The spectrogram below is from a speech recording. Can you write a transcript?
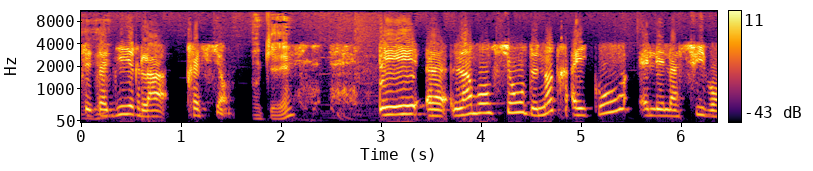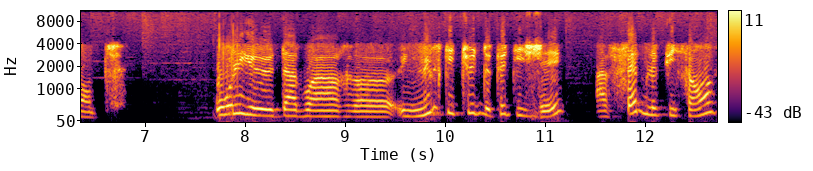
c'est-à-dire la pression. Ok. Et euh, l'invention de notre Aiko, elle est la suivante. Au lieu d'avoir euh, une multitude de petits jets à faible puissance,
